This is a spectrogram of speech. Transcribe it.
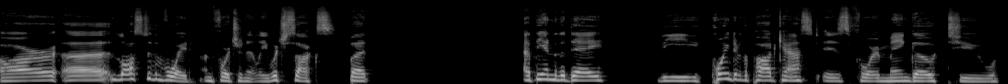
are uh, lost to the void, unfortunately, which sucks. But at the end of the day, the point of the podcast is for Mango to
